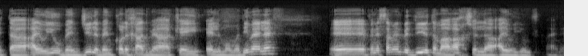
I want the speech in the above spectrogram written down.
את ה-IOU בין G לבין כל אחד מה-KL מועמדים האלה, אה, ונסמן ב-D את המערך של ה-IOUs האלה.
